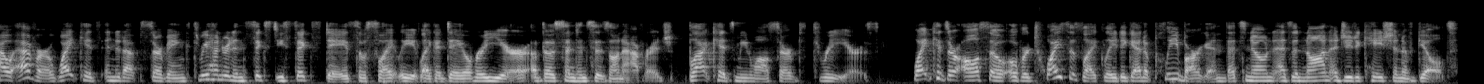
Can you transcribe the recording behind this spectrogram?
However, white kids ended up serving 366 days, so slightly like a day over a year of those sentences on average. Black kids, meanwhile, served three years. White kids are also over twice as likely to get a plea bargain that's known as a non adjudication of guilt.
